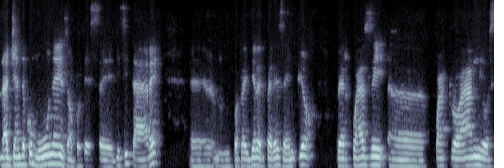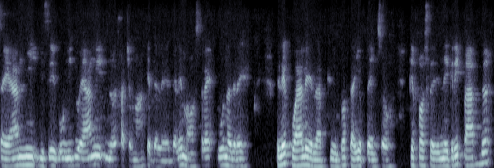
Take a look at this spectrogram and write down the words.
la gente comune insomma, potesse visitare. Eh, potrei dire per esempio per quasi eh, quattro anni o sei anni, ogni due anni noi facciamo anche delle, delle mostre, una delle, delle quali la più importante io penso che fosse il Negri Pub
